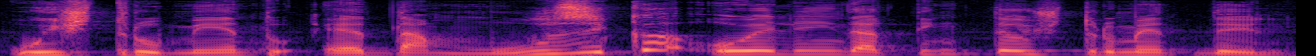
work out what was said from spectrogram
o instrumento é da música ou ele ainda tem que ter o instrumento dele?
